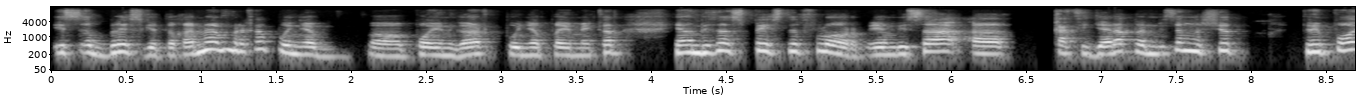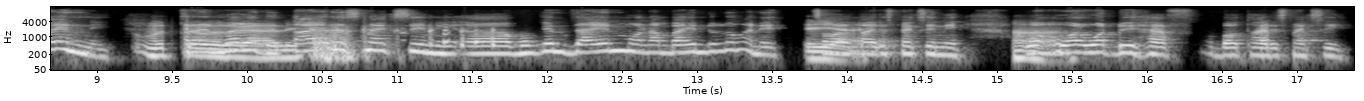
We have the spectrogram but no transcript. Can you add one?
is a bliss gitu karena mereka punya uh, point guard, punya playmaker yang bisa space the floor, yang bisa uh, kasih jarak dan bisa nge-shoot three point nih. Betul Keren banget nih Tyrese Max ini. Uh, mungkin Zain mau nambahin dulu nggak nih soal yeah. Tyrese Max ini? Uh -huh. what, what, what do you have about Tyrese Maxi?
